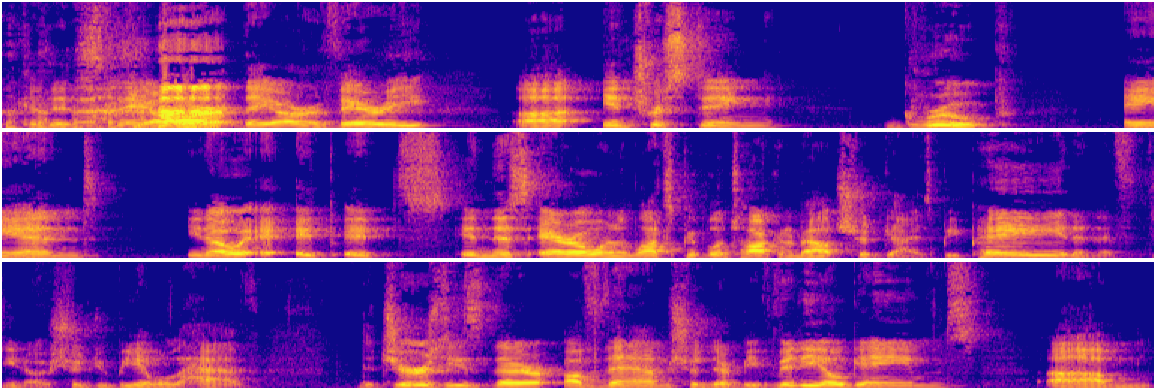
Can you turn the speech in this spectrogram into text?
because it's they are they are a very uh, interesting group, and you know it, it, it's in this era when lots of people are talking about should guys be paid and if you know should you be able to have the jerseys there of them should there be video games um,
